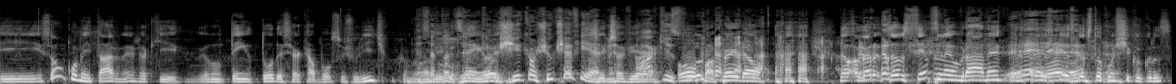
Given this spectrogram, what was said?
E só um comentário, né? Já que eu não tenho todo esse arcabouço jurídico que o meu Você amigo está dizendo tem que o. Chico é o Chico Xavier. Chico né? Xavier. Ah, que susto. Opa, perdão. Não, agora precisamos sempre lembrar, né? eu É, esqueço é, que é. eu estou com Chico Cruz.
